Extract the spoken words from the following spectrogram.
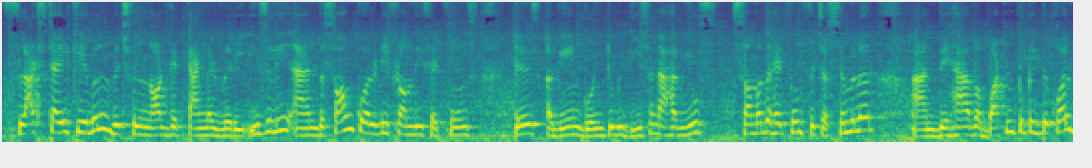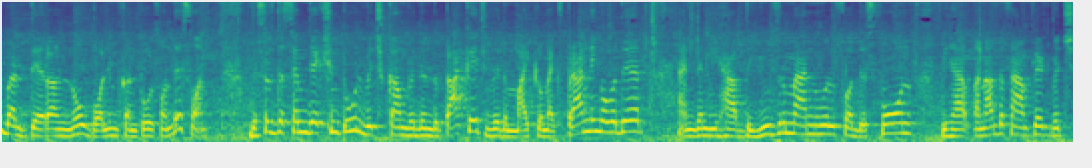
flat style cable which will not get tangled very easily. And the sound quality from these headphones is again going to be decent. I have used some other headphones which are similar and they have a button to pick the call but there are no volume controls on this one. This is the sim injection tool which come within the package with the micromax branding over there. And then we have the user manual for this phone. We have another pamphlet which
